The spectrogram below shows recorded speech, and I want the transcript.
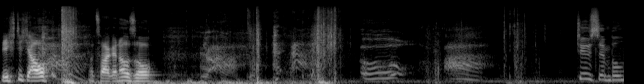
Ich dich auch. Und zwar genau so. Too simple.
